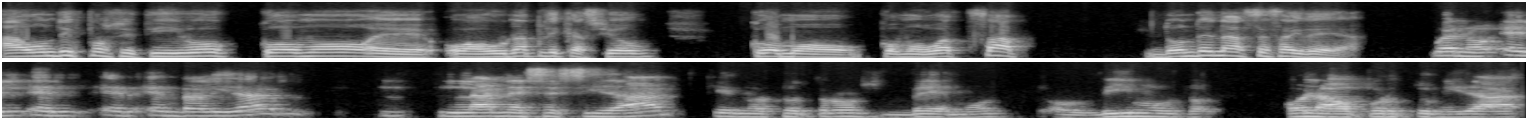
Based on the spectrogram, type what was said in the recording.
a un dispositivo como eh, o a una aplicación como, como WhatsApp? ¿Dónde nace esa idea? Bueno, el, el, el, en realidad la necesidad que nosotros vemos o vimos o la oportunidad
